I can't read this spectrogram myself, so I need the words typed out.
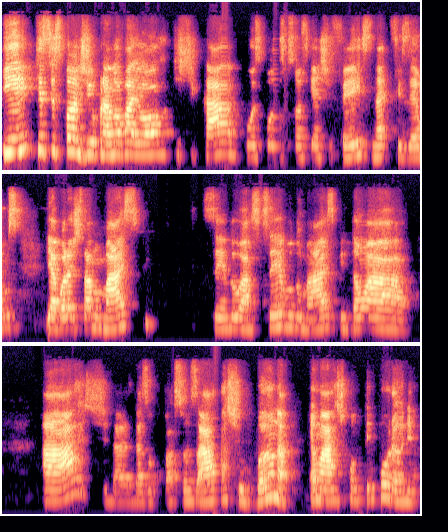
e que se expandiu para Nova York, Chicago, com exposições que a gente fez, né, que fizemos, e agora está no MASP, sendo o acervo do MASP. Então, a, a arte das ocupações, a arte urbana, é uma arte contemporânea.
